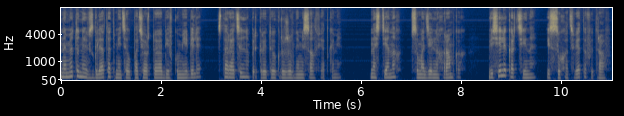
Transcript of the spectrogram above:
Наметанный взгляд отметил потертую обивку мебели, старательно прикрытую кружевными салфетками. На стенах, в самодельных рамках, висели картины из сухоцветов и трав.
